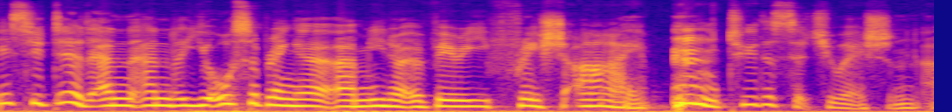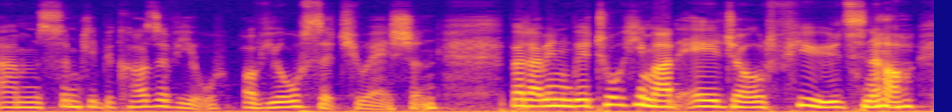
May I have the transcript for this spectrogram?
Yes, you did, and and you also bring a um, you know a very fresh eye to the situation, um, simply because of your of your situation. But I mean, we're talking about age-old feuds now.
